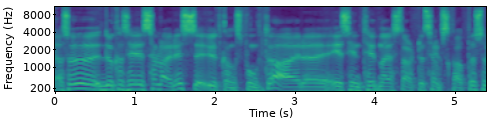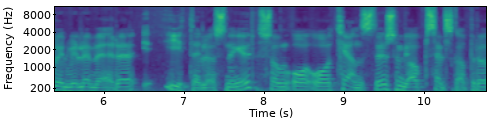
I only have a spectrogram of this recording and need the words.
Altså, du kan si Salaris utgangspunktet er øh, i sin tid, når jeg startet selskapet, så vil vi levere IT-løsninger og, og, tjenester som hjalp selskaper å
